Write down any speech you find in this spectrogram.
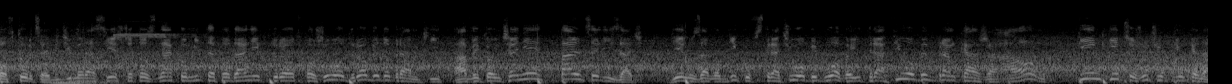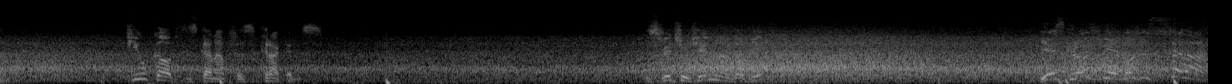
Powtórce widzimy raz jeszcze to znakomite podanie, które otworzyło drogę do bramki, a wykończenie palce lizać. Wielu zawodników straciłoby głowę i trafiłoby w bramkarza, a on pięknie przerzucił piłkę na. Piłka odzyskana przez Krakens. Z wyczuciem na dobieg. Jest groźnie, może strzelać.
